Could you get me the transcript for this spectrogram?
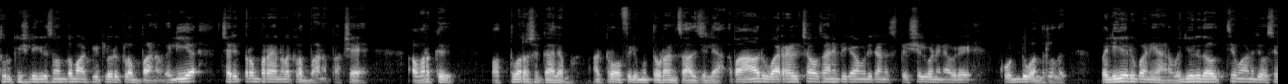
തുർക്കിഷ് ലീഗിൽ സ്വന്തമാക്കിയിട്ടുള്ള ഒരു ക്ലബ്ബാണ് വലിയ ചരിത്രം പറയാനുള്ള ക്ലബ്ബാണ് പക്ഷേ അവർക്ക് പത്ത് വർഷക്കാലം ആ ട്രോഫിയിൽ മുത്തോടാൻ സാധിച്ചില്ല. അപ്പോൾ ആ ഒരു വരൾച്ച അവസാനിപ്പിക്കാൻ വേണ്ടിയിട്ടാണ് സ്പെഷ്യൽ വണ്ണിനെ അവരെ കൊണ്ടുവന്നിട്ടുള്ളത്. വലിയൊരു പണിയാണ് വലിയൊരു ദൗത്യമാണ് ജോസെ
